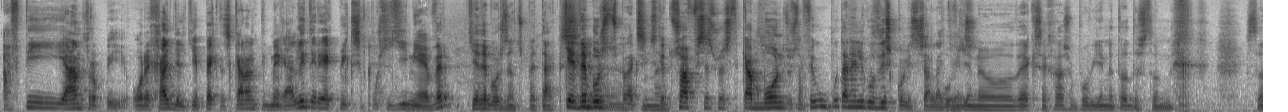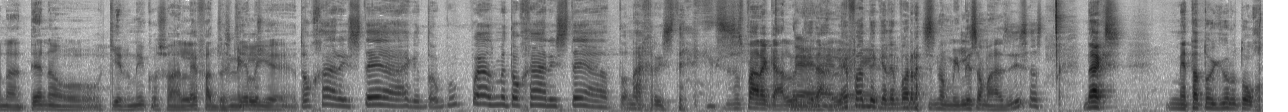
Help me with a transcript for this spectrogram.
αυτοί οι άνθρωποι, ο Ρεχάγκελ και οι παίκτες, κάναν τη μεγαλύτερη έκπληξη που έχει γίνει ever Και δεν μπορείς να τους πετάξεις. και δεν μπορείς να τους πετάξεις. Ναι. Και τους άφησες ουσιαστικά μόνοι τους να φύγουν που ήταν λίγο δύσκολες τις Που αλλαγές. βγαίνει ο, δεν ξεχάσω που βγαίνει τότε στον, στον αντένα ο Κυρνίκος ο Αλέφαντος και Κυρνίκος. έλεγε το Χαριστέα και το πού πας με το Χαριστέα τον Αχρηστέα σας παρακαλώ Ναι, κύριε ναι, ναι, Αλέφαντε ναι, και ναι. δεν μπορώ να συνομιλήσω μαζί σας εντάξει μετά το Euro το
